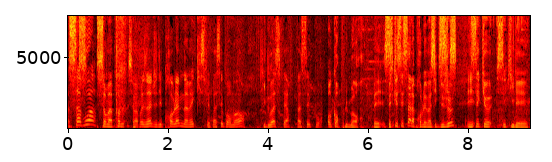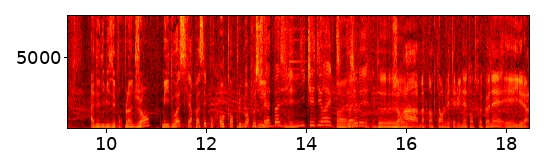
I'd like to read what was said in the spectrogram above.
sa voix. sur ma, prom- sur ma prise de notes, j'ai dit problème d'un mec qui se fait passer pour mort, qui doit se faire passer pour encore plus mort. Mais Parce que c'est ça la problématique du jeu, c'est que c'est qu'il est anonymisé pour plein de gens, mais il doit se faire passer pour encore plus le mort. qu'il postulat de base, il est niqué direct. Ouais. Désolé. De... Genre, ah, maintenant que t'as enlevé tes lunettes, on te reconnaît. Et il est là.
